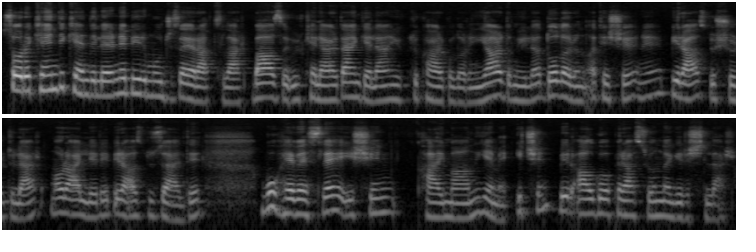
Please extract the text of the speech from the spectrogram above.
Sonra kendi kendilerine bir mucize yarattılar. Bazı ülkelerden gelen yüklü kargoların yardımıyla doların ateşini biraz düşürdüler. Moralleri biraz düzeldi. Bu hevesle işin kaymağını yemek için bir algı operasyonuna giriştiler.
